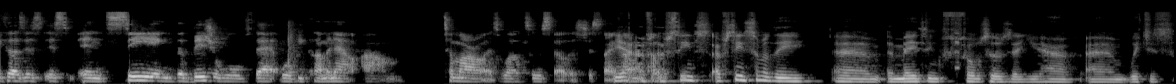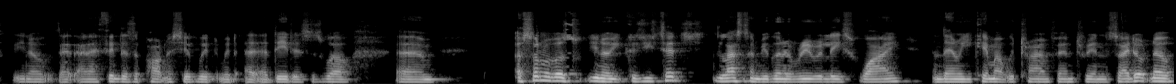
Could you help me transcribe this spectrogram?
Because it's it's and seeing the visuals that will be coming out um tomorrow as well too. So it's just like yeah I've, I'm- I've seen i've seen some of the um amazing photos that you have um which is you know that and i think there's a partnership with with adidas as well. Um Uh, some of us you know because you said last time you're going to re-release why and then you came out with triumph entry and so i don't know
